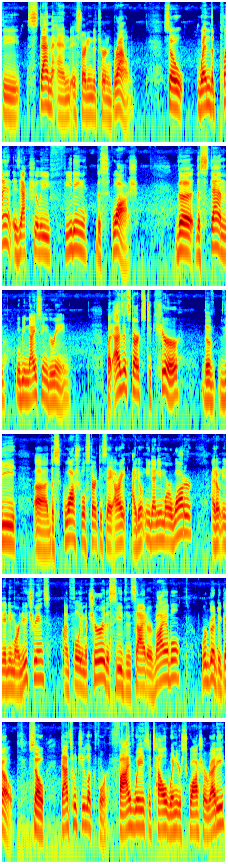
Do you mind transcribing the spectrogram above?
the stem end is starting to turn brown. So when the plant is actually feeding the squash, the, the stem will be nice and green. But as it starts to cure, the, the, uh, the squash will start to say, all right, I don't need any more water. I don't need any more nutrients. I'm fully mature, the seeds inside are viable, we're good to go. So that's what you look for. Five ways to tell when your squash are ready.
